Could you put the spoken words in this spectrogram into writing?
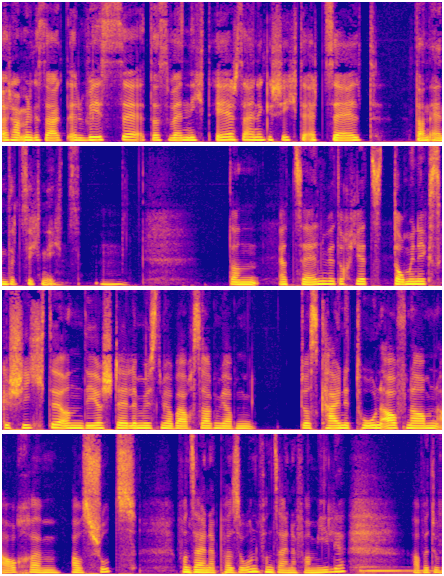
er hat mir gesagt, er wisse, dass wenn nicht er seine Geschichte erzählt, dann ändert sich nichts. Mhm. Dann erzählen wir doch jetzt Dominiks Geschichte. An der Stelle müssen wir aber auch sagen, wir haben du hast keine Tonaufnahmen auch ähm, aus Schutz von seiner Person, von seiner Familie. Aber du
